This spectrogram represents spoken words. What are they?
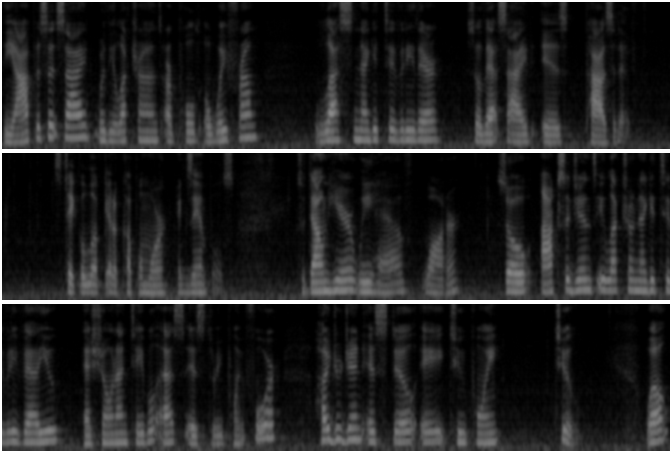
The opposite side, where the electrons are pulled away from, less negativity there, so that side is positive. Let's take a look at a couple more examples. So down here we have water. So oxygen's electronegativity value, as shown on table S, is 3.4. Hydrogen is still a 2.2. Well,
